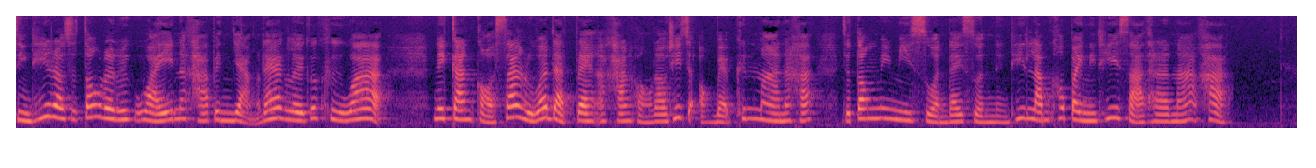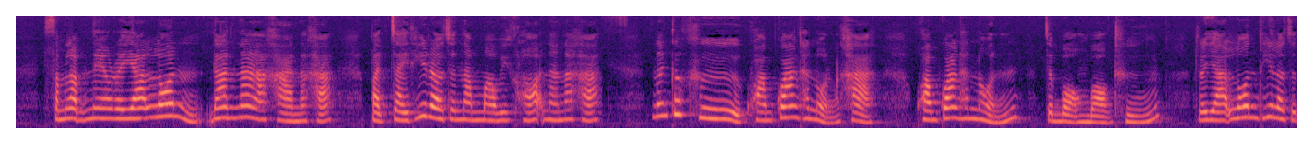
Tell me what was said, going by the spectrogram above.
สิ่งที่เราจะต้องระลึกไว้นะคะเป็นอย่างแรกเลยก็คือว่า ในการก่อสร้างหรือว่าดัดแปลงอาคารของเราที่จะออกแบบขึ้นมานะคะ จะต้องไม่มีส่วนใดส่วนหนึ่งที่ล้ำเข้าไปในที่สาธารณะค่ะสำหรับแนวระยะล่นด้านหน้าอาคารนะคะ ปัจจัยที่เราจะนำมาวิเคราะห์นั้นนะคะ นั่นก็คือความกว้างถนนค่ะ ความกว้างถนนจะบ่งบอกถึง ระยะล่นที่เราจะ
